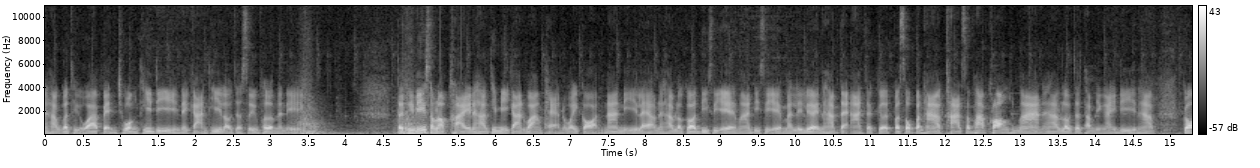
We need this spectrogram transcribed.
นะครับก็ถือว่าเป็นช่วงที่ดีในการที่เราจะซื้อเพิ่มนั่นเองแต่ทีนี้สำหรับใครนะครับที่มีการวางแผนเอาไว้ก่อนหน้านี้แล้วนะครับ แล้วก็ DCA มา DCA มาเรื่อยๆนะครับ แต่อาจจะเกิดประสบปัญหาขาดสภาพคล่องขึ้นมานะครับ เราจะทำยังไงดีนะครับ ก็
